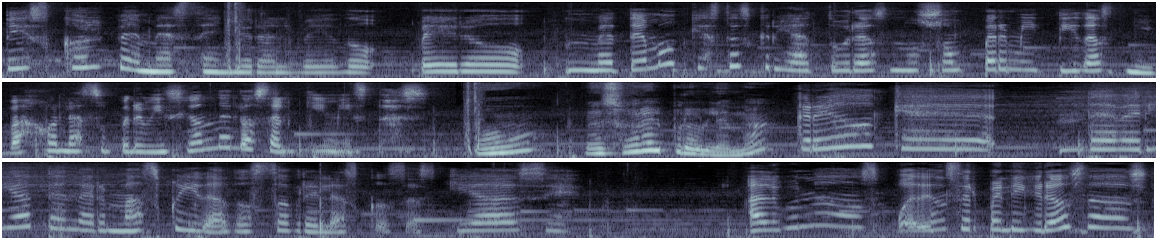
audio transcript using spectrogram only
Discúlpeme, señor Albedo, pero me temo que estas criaturas no son permitidas ni bajo la supervisión de los alquimistas. ¿Oh? ¿Eso era el problema? Creo que debería tener más cuidado sobre las cosas que hace. Algunas pueden ser peligrosas.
